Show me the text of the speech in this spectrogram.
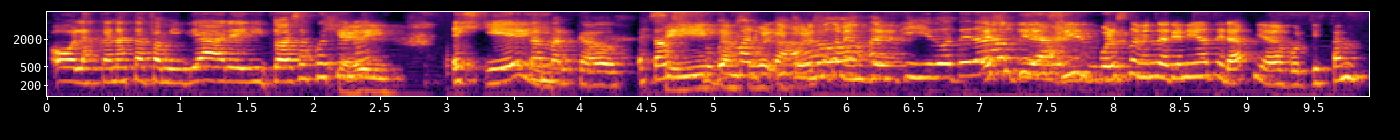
o las canastas familiares y todas esas cuestiones. heavy. Es heavy. Están marcados. Están Sí, súper súper- y por eso marcados. también te- han ido a terapia. Eso te iba a decir, por eso también deberían ir a terapia, porque están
